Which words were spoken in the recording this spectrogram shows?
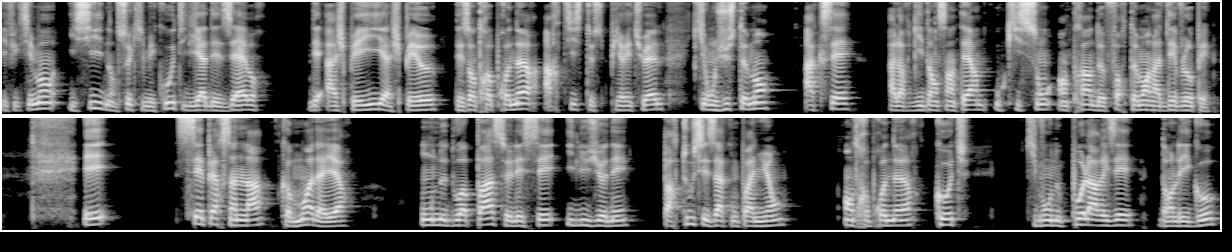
effectivement, ici, dans ceux qui m'écoutent, il y a des zèbres, des HPI, HPE, des entrepreneurs, artistes spirituels qui ont justement accès à leur guidance interne ou qui sont en train de fortement la développer. Et ces personnes-là, comme moi d'ailleurs, on ne doit pas se laisser illusionner par tous ces accompagnants, entrepreneurs, coachs, qui vont nous polariser dans l'ego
